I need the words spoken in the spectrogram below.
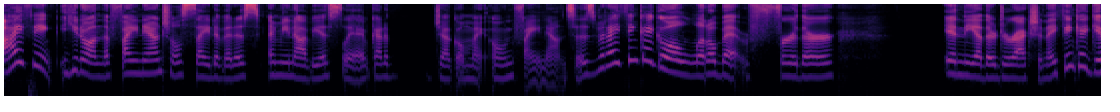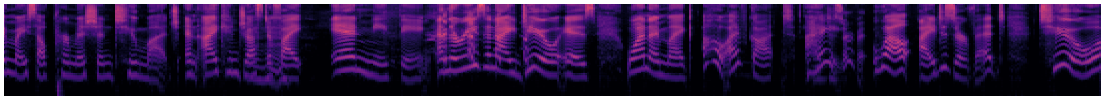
I think, you know, on the financial side of it is, I mean, obviously I've got to juggle my own finances, but I think I go a little bit further in the other direction. I think I give myself permission too much and I can mm-hmm. justify anything. And the reason I do is one, I'm like, oh, I've got, I I, deserve it. well, I deserve it. Two,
